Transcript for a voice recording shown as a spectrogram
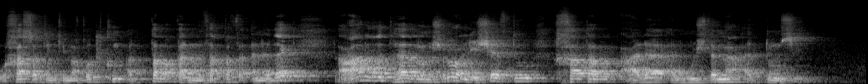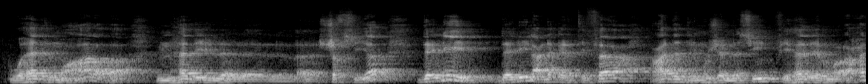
وخاصة كما قلت لكم الطبقة المثقفة آنذاك عرضت هذا المشروع اللي شافته خطر على المجتمع التونسي. وهذه المعارضة من هذه الشخصيات دليل دليل على ارتفاع عدد المجنسين في هذه المراحل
